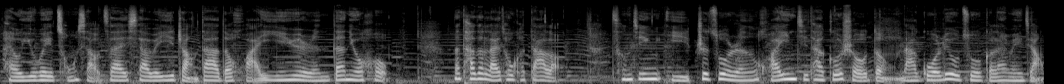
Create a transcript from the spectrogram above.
还有一位从小在夏威夷长大的华裔音乐人 Daniel Ho。那他的来头可大了，曾经以制作人、华音吉他歌手等拿过六座格莱美奖。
